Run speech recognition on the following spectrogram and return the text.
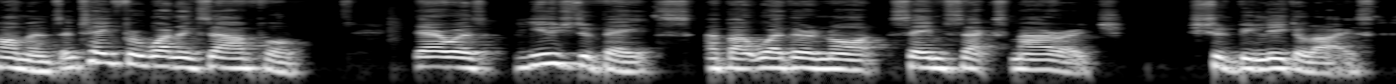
Commons. And take for one example, there was huge debates about whether or not same-sex marriage should be legalized.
